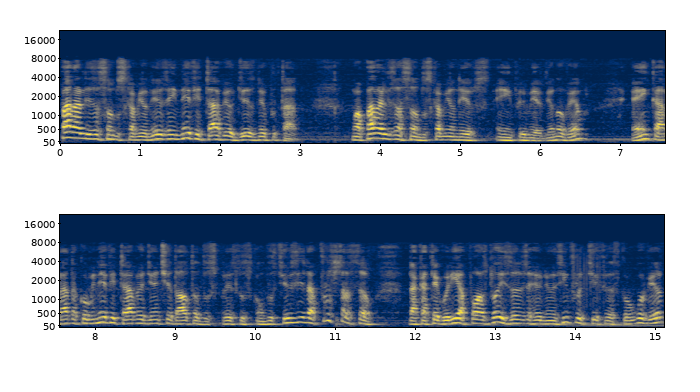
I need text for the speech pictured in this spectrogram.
Paralisação dos caminhoneiros é inevitável, diz o deputado. Uma paralisação dos caminhoneiros em 1 de novembro é encarada como inevitável diante da alta dos preços dos combustíveis e da frustração da categoria após dois anos de reuniões infrutíferas com o governo,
